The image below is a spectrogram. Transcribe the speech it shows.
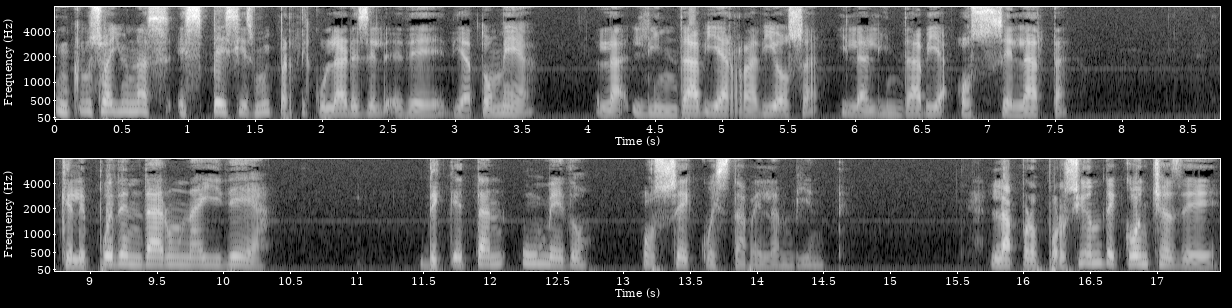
Incluso hay unas especies muy particulares de, diatomea, la lindavia radiosa y la lindavia ocelata, que le pueden dar una idea de qué tan húmedo o seco estaba el ambiente. La proporción de conchas de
